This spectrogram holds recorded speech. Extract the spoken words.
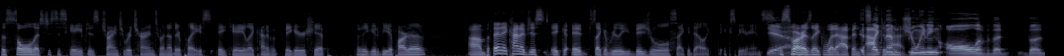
the soul that's just escaped is trying to return to another place, aka like kind of a bigger ship that they could be a part of. Um, but then it kind of just it, it's like a really visual psychedelic experience. Yeah. As far as like what happens. It's after like them that. joining all of the the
